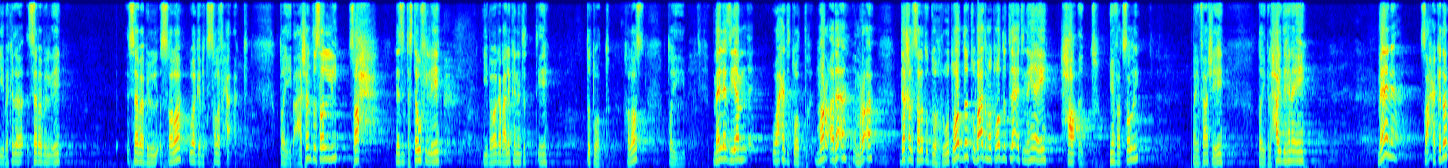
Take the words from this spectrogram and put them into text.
يبقى كده سبب الإيه؟ سبب الصلاة وجبت الصلاة في حقك. طيب عشان تصلي صح لازم تستوفي الإيه؟ يبقى وجب عليك أن أنت إيه؟ تتوضى خلاص؟ طيب ما الذي يمنع واحد اتوضى مرأة بقى امرأة دخل صلاة الظهر وتوضت وبعد ما توضت لقت ان هي إيه؟ حائض. ينفع تصلي؟ ما ينفعش إيه؟ طيب الحيض هنا إيه؟ مانع. صح كده؟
